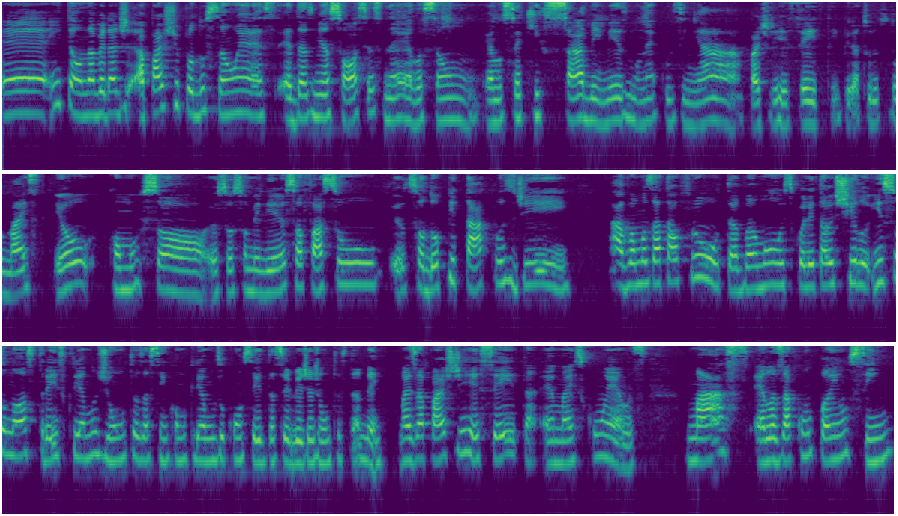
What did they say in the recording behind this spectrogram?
É, então, na verdade, a parte de produção é, é, das minhas sócias, né? Elas são, elas é que sabem mesmo, né? Cozinhar, parte de receita, temperatura e tudo mais. Eu, como só, eu sou sommelier, eu só faço, eu só dou pitacos de ah, vamos usar tal fruta, vamos escolher tal estilo. Isso nós três criamos juntas, assim como criamos o conceito da cerveja juntas também. Mas a parte de receita é mais com elas mas elas acompanham sim.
